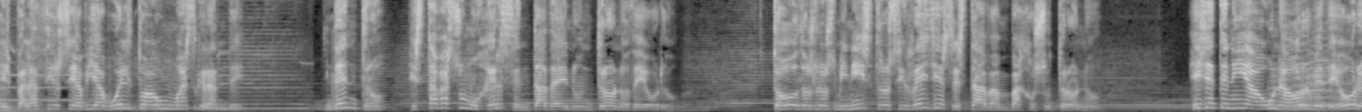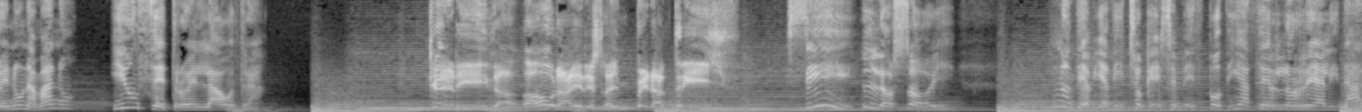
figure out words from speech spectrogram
El palacio se había vuelto aún más grande. Dentro estaba su mujer sentada en un trono de oro. Todos los ministros y reyes estaban bajo su trono. Ella tenía una orbe de oro en una mano y un cetro en la otra. Querida, ahora eres la emperatriz. Sí, lo soy. ¿No te había dicho que ese pez podía hacerlo realidad?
